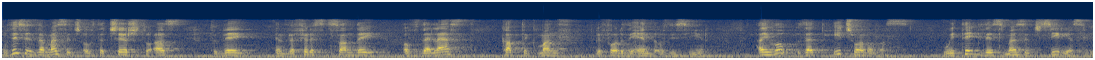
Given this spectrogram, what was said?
this is the message of the church to us today in the first Sunday of the last Coptic month before the end of this year. I hope that each one of us we take this message seriously,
